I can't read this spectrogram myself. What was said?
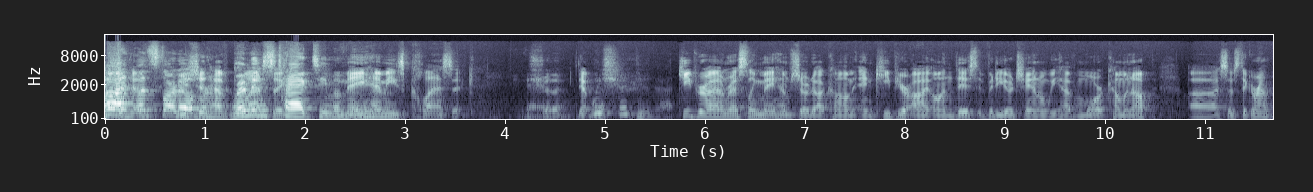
on, have- let's start we over. should have Women's Tag Team of the Year. Mayhemmy's Classic. We should. Yep. we should do that. Keep your eye on WrestlingMayhemShow.com and keep your eye on this video channel. We have more coming up, uh, so stick around.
